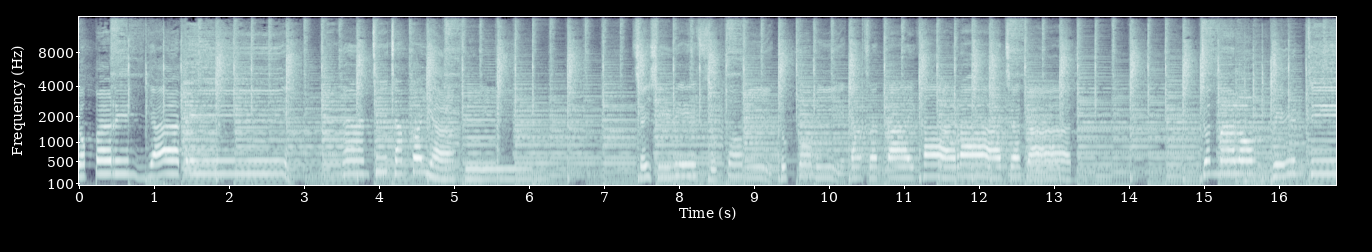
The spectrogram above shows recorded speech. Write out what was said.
จบปริญญาตรี งานที่ทำก็อย่างดี ใช้ชีวิตสุขก็มีทุกข์ก็มีตามสไตล์ข้าราชการ จนมาลงพื้นที่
